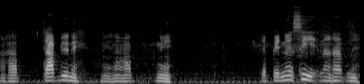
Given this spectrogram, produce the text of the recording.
นะครับ จับอยู่นี่นี่นะครับ นี่ จะเป็นนักสี่นะครับนี่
